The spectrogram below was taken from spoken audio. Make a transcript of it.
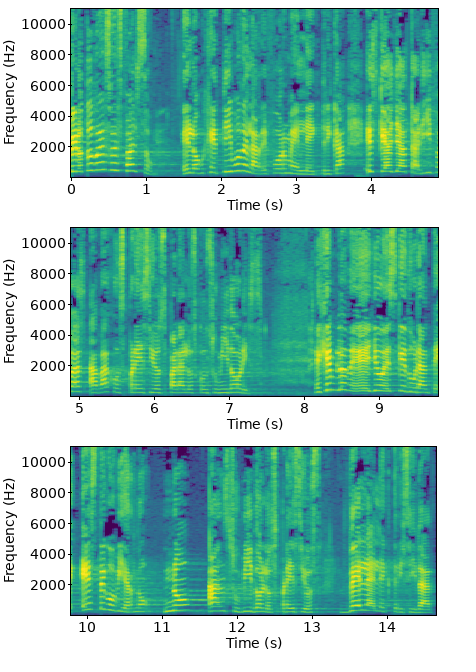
Pero todo eso es falso. El objetivo de la reforma eléctrica es que haya tarifas a bajos precios para los consumidores. Ejemplo de ello es que durante este gobierno no han subido los precios de la electricidad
